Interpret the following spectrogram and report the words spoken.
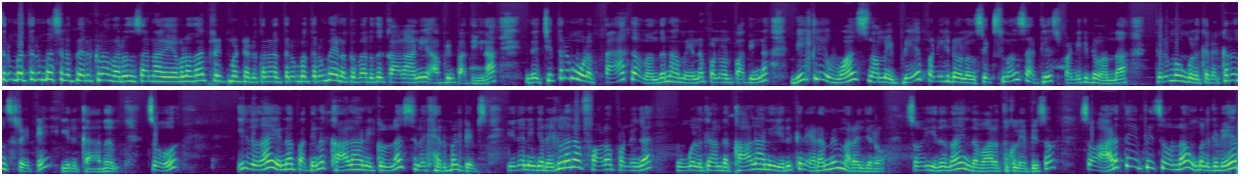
திரும்ப திரும்ப சில பேருக்குலாம் வருது சார் நான் எவ்வளோ தான் ட்ரீட்மெண்ட் எடுக்கிறேன் திரும்ப திரும்ப எனக்கு வருது காலானி அப்படின்னு பார்த்தீங்கன்னா இந்த சித்திரமூல பேக்கை வந்து நம்ம என்ன பண்ணணும்னு பார்த்தீங்கன்னா வீக்லி ஒன்ஸ் நம்ம இப்படியே பண்ணிக்கிட்டு வரணும். சிக்ஸ் மந்த்ஸ் அட்லீஸ்ட் பண்ணிக்கிட்டு வந்தால் திரும்ப உங்களுக்கு ரெக்கரன்ஸ் ரேட்டே இருக்காது. ஸோ இதுதான் என்ன பார்த்தீங்கன்னா காளானிக்குள்ள சில ஹெர்பல் டிப்ஸ் இதை நீங்கள் ரெகுலராக ஃபாலோ பண்ணுங்கள் உங்களுக்கு அந்த காளானி இருக்கிற இடமே மறைஞ்சிரும். ஸோ இதுதான் இந்த வாரத்துக்குள்ள எபிசோட் ஸோ அடுத்த எபிசோடில் உங்களுக்கு வேற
